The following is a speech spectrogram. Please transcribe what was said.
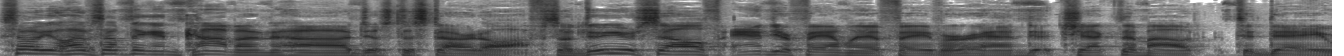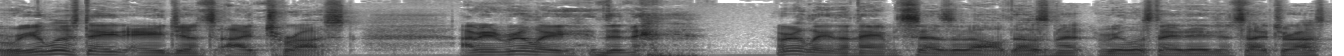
So you'll have something in common uh, just to start off. So do yourself and your family a favor and check them out today. Real estate agents I trust. I mean, really, the really the name says it all, doesn't it? Real estate agents I trust.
